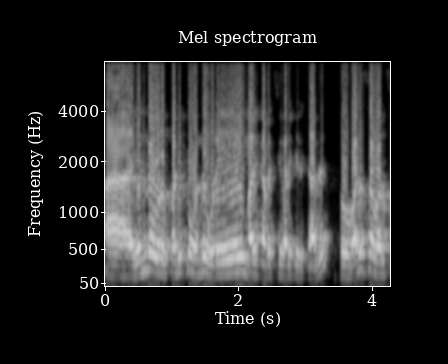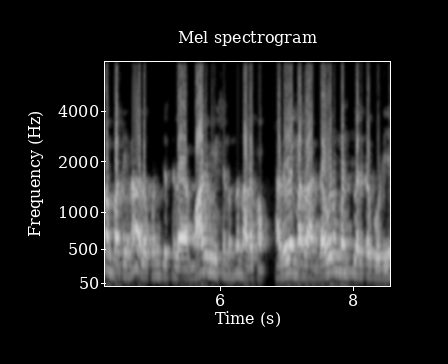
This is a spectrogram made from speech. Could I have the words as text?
ஆஹ் எந்த ஒரு படிப்பும் வந்து ஒரே மாதிரி கடைசி வரைக்கும் இருக்காது. ஸோ வருஷ வருஷம் பார்த்தீங்கன்னா அதுல கொஞ்சம் சில மாடிஃபிகேஷன் வந்து நடக்கும். அதே மாதிரி தான் கவர்மெண்ட்ல இருக்கக்கூடிய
